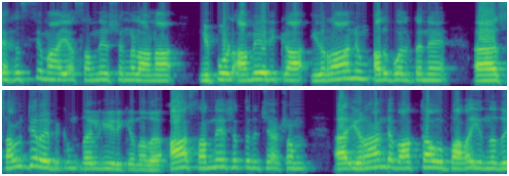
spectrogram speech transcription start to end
രഹസ്യമായ സന്ദേശങ്ങളാണ് ഇപ്പോൾ അമേരിക്ക ഇറാനും അതുപോലെ തന്നെ സൗദി അറേബ്യക്കും നൽകിയിരിക്കുന്നത്. ആ സന്ദേശത്തിന് ശേഷം ഇറാന്റെ വാക്താവ് പറയുന്നത്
